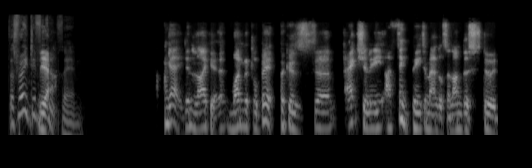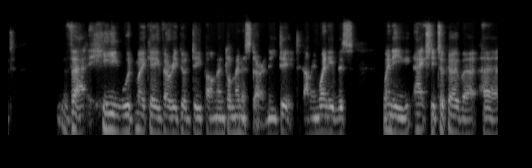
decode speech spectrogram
That's very difficult yeah. for him. Yeah, he didn't like it one little bit because uh, actually, I think Peter Mandelson understood that he would make a very good departmental minister, and he did. I mean, when he was when he actually took over uh,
